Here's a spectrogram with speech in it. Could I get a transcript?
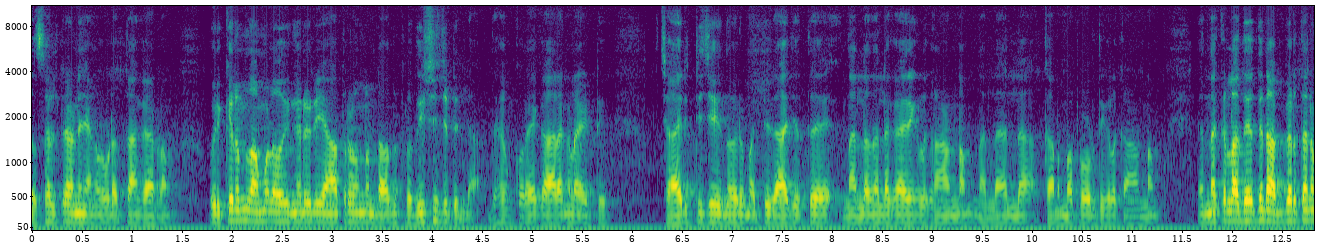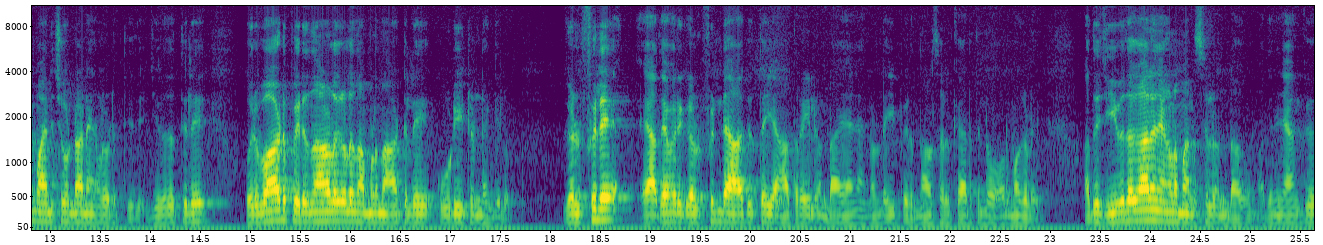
റിസൾട്ടാണ് ഞങ്ങളിവിടെ എത്താൻ കാരണം. ഒരിക്കലും നമ്മൾ ഇങ്ങനെ ഒരു യാത്ര ഒന്നും ഉണ്ടാവുമെന്ന് പ്രതീക്ഷിച്ചിട്ടില്ല. അദ്ദേഹം കുറേ കാലങ്ങളായിട്ട് ചാരിറ്റി ചെയ്യുന്നവർ മറ്റു രാജ്യത്തെ നല്ല നല്ല കാര്യങ്ങൾ കാണണം നല്ല നല്ല കർമ്മ പ്രവൃത്തികൾ കാണണം എന്നൊക്കെയുള്ള അദ്ദേഹത്തിന്റെ അഭ്യർത്ഥന മാനിച്ചുകൊണ്ടാണ് ഞങ്ങൾ എത്തിയത്. ജീവിതത്തിൽ ഒരുപാട് പെരുന്നാളുകൾ നമ്മൾ നാട്ടിൽ കൂടിയിട്ടുണ്ടെങ്കിലും ഗൾഫിലെ അതേപോലെ ഗൾഫിന്റെ ആദ്യത്തെ യാത്രയിലുണ്ടായ ഞങ്ങളുടെ ഈ പെരുന്നാൾ സൽക്കാരത്തിന്റെ ഓർമ്മകൾ അത് ജീവിതകാലം ഞങ്ങളുടെ മനസ്സിലുണ്ടാകും. അതിന് ഞങ്ങൾക്ക്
